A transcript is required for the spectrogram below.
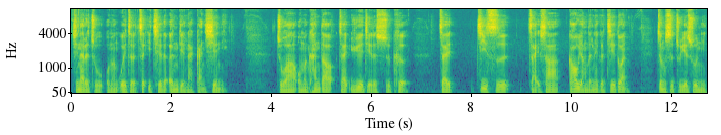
亲爱的主，我们为着这一切的恩典来感谢你。主啊，我们看到在逾越节的时刻。在祭司宰杀羔羊的那个阶段，正是主耶稣你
